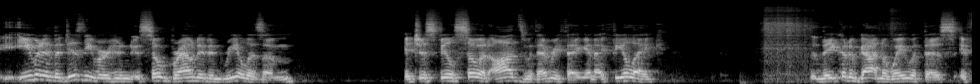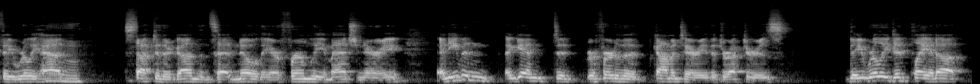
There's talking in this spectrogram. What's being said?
even in the Disney version, is so grounded in realism. It just feels so at odds with everything. And I feel like they could have gotten away with this if they really had mm. Stuck to their guns and said, no, they are firmly imaginary and even again to refer to the commentary, the directors, they really did play it up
